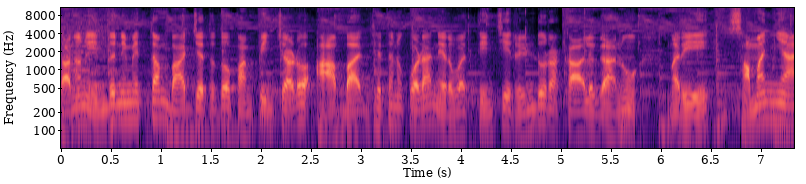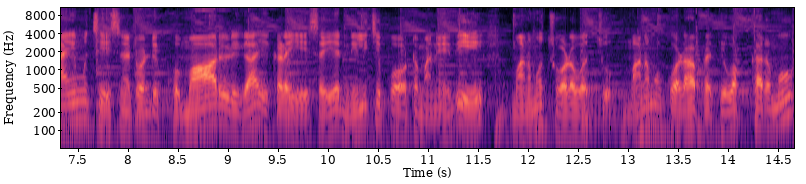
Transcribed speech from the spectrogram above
తనను ఎందు నిమిత్తం బాధ్యతతో పంపించాడో ఆ బాధ్యతను కూడా నిర్వర్తించి రెండు రకాలుగాను మరి సమన్యాయము చేసినటువంటి కుమారుడిగా ఇక్కడ ఏసయ్య నిలిచిపోవటం అనేది మనము చూడవచ్చు. మనము కూడా ప్రతి ఒక్కరము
